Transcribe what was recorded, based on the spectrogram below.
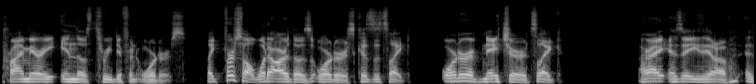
primary in those three different orders. Like, first of all, what are those orders? Because it's like order of nature. It's like, all right, as a you know, uh,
